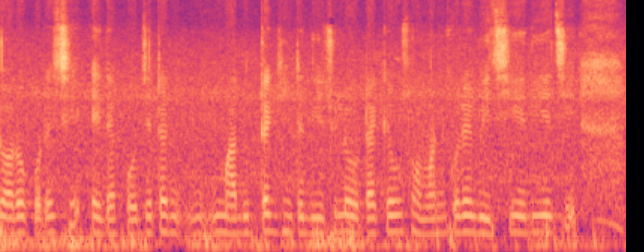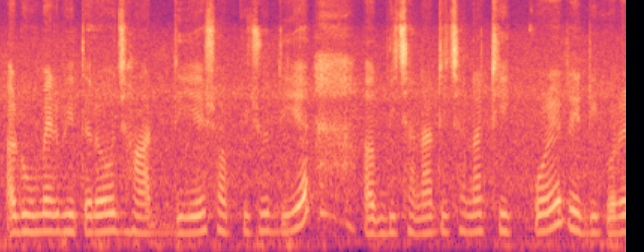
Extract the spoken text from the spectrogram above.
জড়ো করেছি। এই দেখো যেটা মাদুরটা ঘেঁটে দিয়েছিল ওটাকেও সমান করে বিছিয়ে দিয়েছি। রুমের ভিতরেও ঝাঁট দিয়ে সব কিছু দিয়ে বিছানা টিছানা ঠিক করে রেডি করে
